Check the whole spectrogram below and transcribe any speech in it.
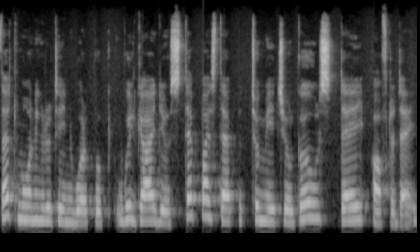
That morning routine workbook will guide you step by step to meet your goals day after day.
